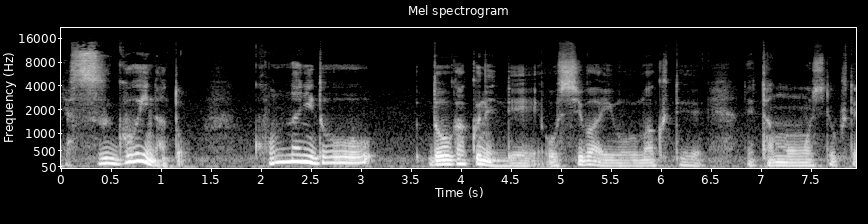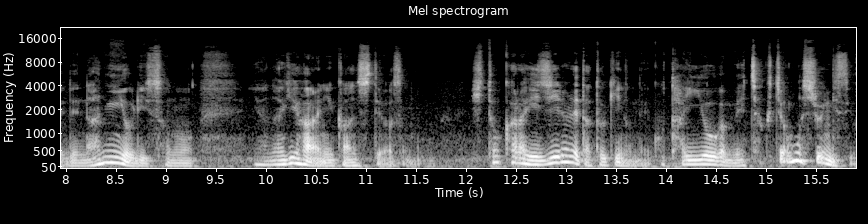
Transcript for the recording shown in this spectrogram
いやすごいなと。こんなに同同学年でお芝居もうまくてネタも面白くてで何よりその柳原に関してはその人からいじられた時のねこう対応がめちゃくちゃ面白いんですよ。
